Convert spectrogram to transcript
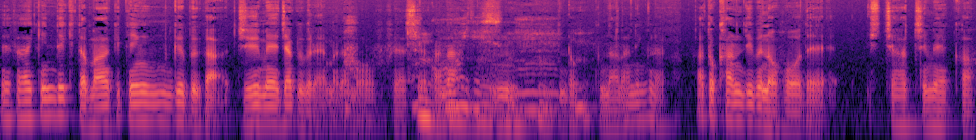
で最近できたマーケティング部が10名弱ぐらいまでも増やしてるかな。多いですね。うん、7人ぐらいか。あと管理部の方で7、8名か。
